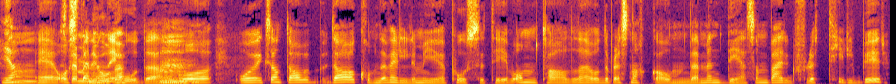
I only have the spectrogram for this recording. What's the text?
Ja. Mm. og Stemmen i stemmen i hodet. hodet. Mm. Og, og ikke sant, da, da kom det veldig mye positiv omtale, og det ble snakka om det. Men det som Bergfløtt tilbyr,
